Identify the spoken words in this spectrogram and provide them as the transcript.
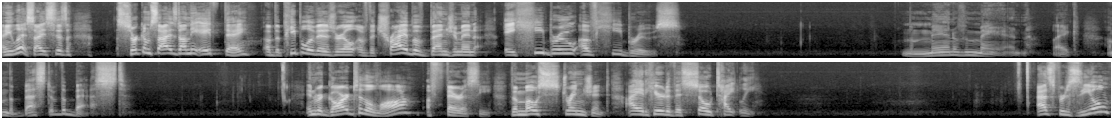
he lists, he says, circumcised on the eighth day of the people of Israel, of the tribe of Benjamin, a Hebrew of Hebrews. I'm the man of the man. Like, I'm the best of the best. In regard to the law, a Pharisee, the most stringent. I adhere to this so tightly. As for zeal,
